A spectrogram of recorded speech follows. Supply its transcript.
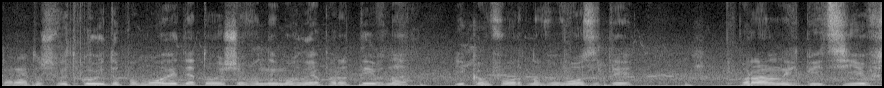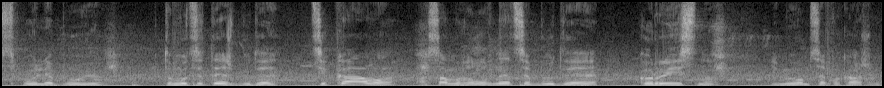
карету швидкої допомоги для того, щоб вони могли оперативно і комфортно вивозити поранених бійців з поля бою. Тому це теж буде цікаво, а саме головне це буде корисно, і ми вам це покажемо.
